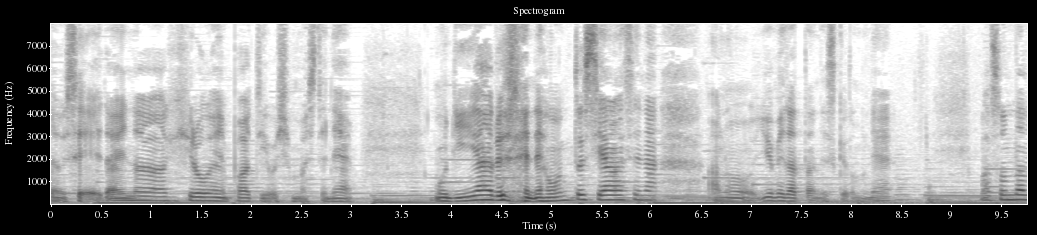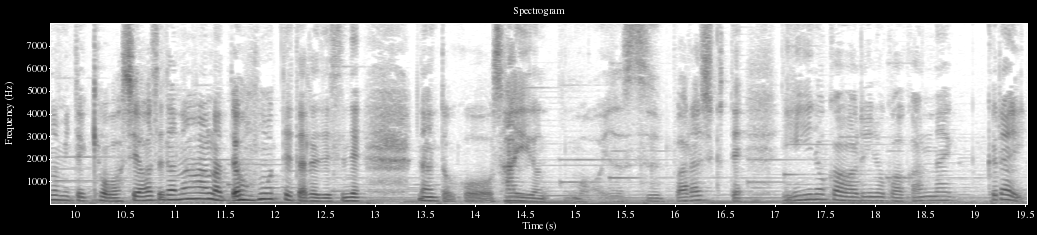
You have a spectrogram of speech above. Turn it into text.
宴盛大な披露宴パーティーをしましてね。もうリアルでねほんと幸せなあの夢だったんですけどもね。まあ、そんなの見て今日は幸せだなーなんて思ってたらですねなんとこう素晴らしくていいのか悪いのか分かんないくらい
